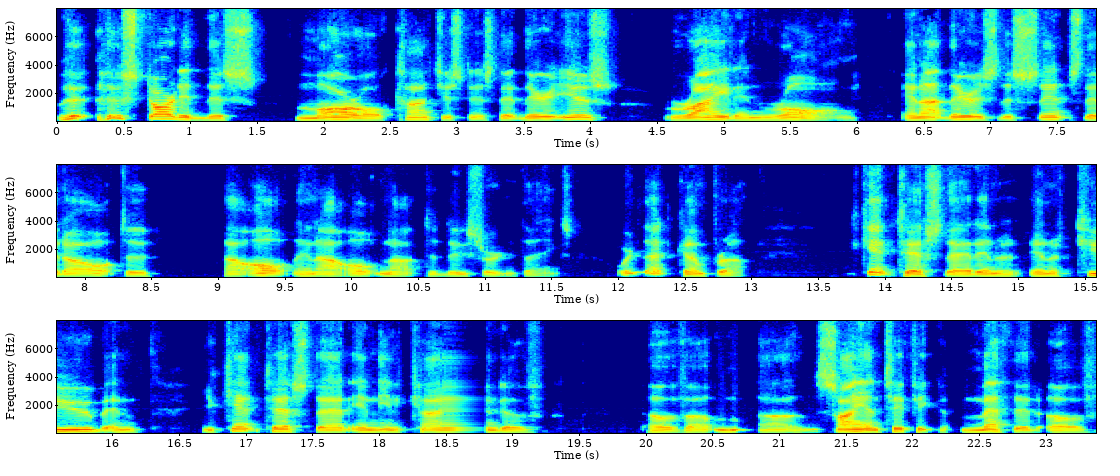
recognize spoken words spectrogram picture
Who, who started this moral consciousness that there is right and wrong. And I, there is this sense that I ought to, I ought and I ought not to do certain things. Where'd that come from? You can't test that in a in a tube, and you can't test that in any kind of of uh, uh, scientific method of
